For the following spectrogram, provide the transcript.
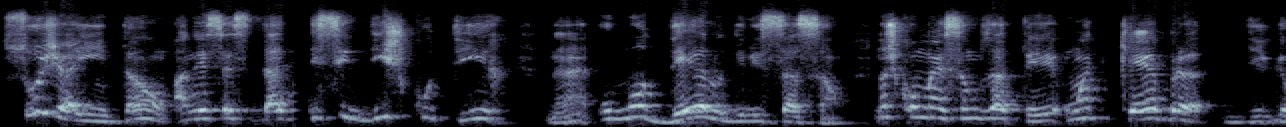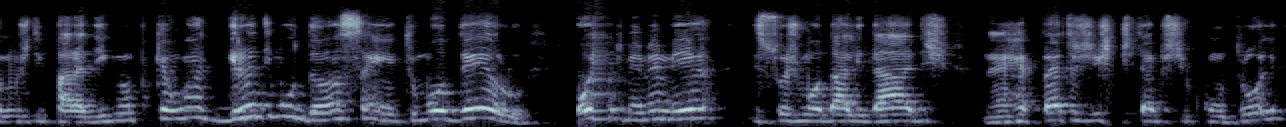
Surge aí, então, a necessidade de se discutir né, o modelo de licitação. Nós começamos a ter uma quebra, digamos, de paradigma, porque é uma grande mudança entre o modelo 866, de suas modalidades, né, repletas de steps de controle,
